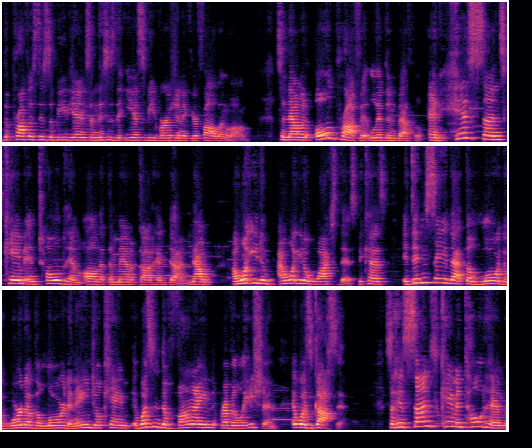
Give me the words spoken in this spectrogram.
the prophet's disobedience, and this is the ESV version if you're following along. So now an old prophet lived in Bethel, and his sons came and told him all that the man of God had done. Now I want you to I want you to watch this because it didn't say that the Lord, the word of the Lord, an angel came. It wasn't divine revelation. It was gossip. So his sons came and told him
